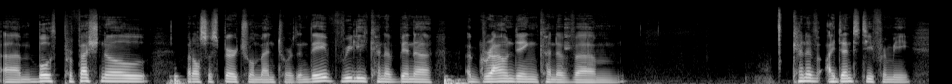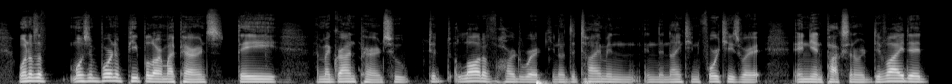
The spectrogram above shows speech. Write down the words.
um, both professional but also spiritual mentors, and they've really kind of been a, a grounding kind of um, kind of identity for me. One of the most important people are my parents. They and my grandparents who did a lot of hard work. You know, the time in in the 1940s where India and Pakistan were divided,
